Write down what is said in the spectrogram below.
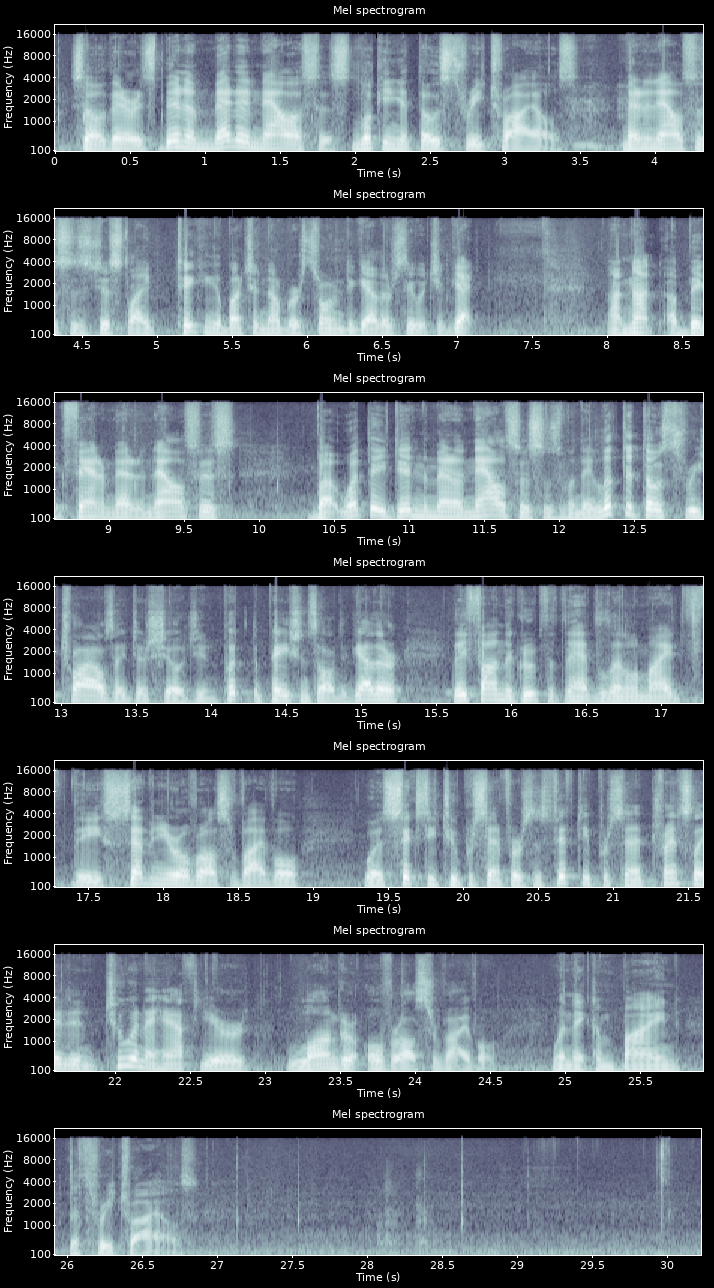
So there has been a meta-analysis looking at those three trials. Meta-analysis is just like taking a bunch of numbers, throwing them together, see what you get. I'm not a big fan of meta-analysis, but what they did in the meta-analysis is when they looked at those three trials I just showed you and put the patients all together, they found the group that they had the lenalidomide, the seven-year overall survival was 62% versus 50%, translated in two and a half year longer overall survival when they combined the three trials.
